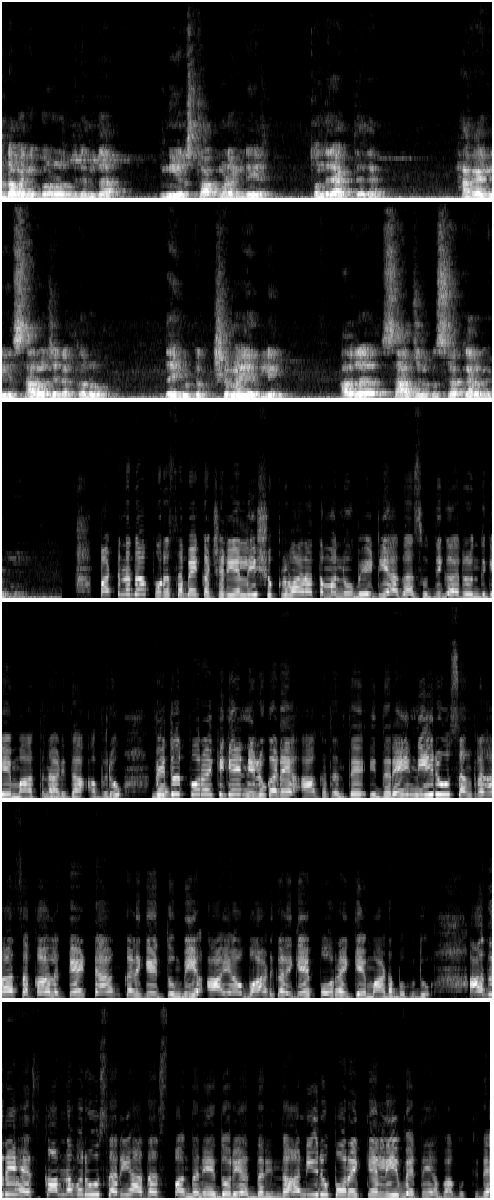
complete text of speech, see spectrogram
ತಡವಾಗಿ ಬರೋದ್ರಿಂದ ನೀರು ಸ್ಟಾಕ್ ಮಾಡಲ್ಲಿ ತೊಂದರೆ ಆಗ್ತಿದೆ ಹಾಗಾಗಿ ಸಾರ್ವಜನಿಕರು ದಯವಿಟ್ಟು ಕ್ಷಮೆ ಇರಲಿ. ಅದರ ಸಾರ್ವಜನಿಕ ಸಹಕಾರ ಬೇಕು. ಪಟ್ಟಣದ ಪುರಸಭೆ ಕಚೇರಿಯಲ್ಲಿ ಶುಕ್ರವಾರ ತಮ್ಮನ್ನು ಭೇಟಿಯಾದ ಸುದ್ದಿಗಾರರೊಂದಿಗೆ ಮಾತನಾಡಿದ ಅವರು, ವಿದ್ಯುತ್ ಪೂರೈಕೆಗೆ ನಿಲುಗಡೆ ಆಗದಂತೆ ಇದ್ದರೆ ನೀರು ಸಂಗ್ರಹ ಸಕಾಲಕ್ಕೆ ಟ್ಯಾಂಕ್ಗಳಿಗೆ ತುಂಬಿ ಆಯಾ ವಾರ್ಡ್ಗಳಿಗೆ ಪೂರೈಕೆ ಮಾಡಬಹುದು. ಆದರೆ ಹೆಸ್ಕಾಂನವರು ಸರಿಯಾದ ಸ್ಪಂದನೆ ದೊರೆಯದ್ದರಿಂದ ನೀರು ಪೂರೈಕೆಯಲ್ಲಿ ವ್ಯತ್ಯಯವಾಗುತ್ತಿದೆ.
